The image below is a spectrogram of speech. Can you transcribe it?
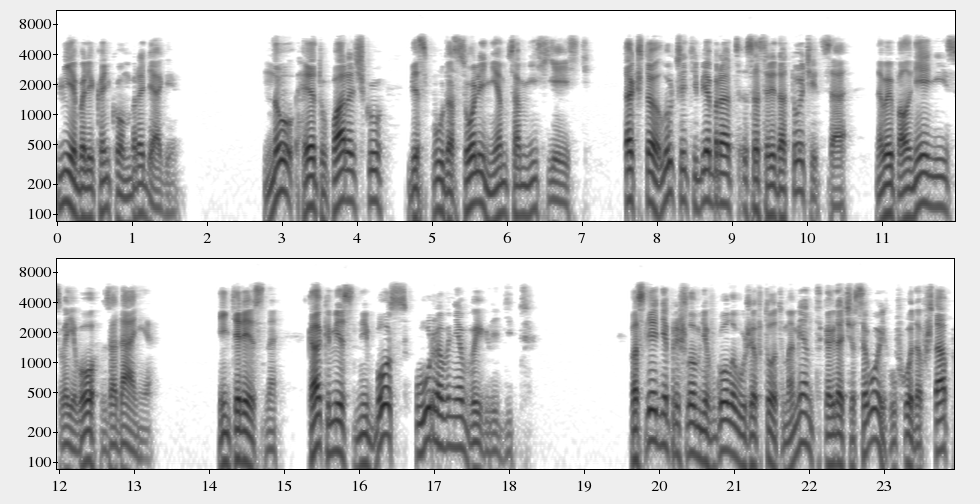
не были коньком бродяги. Ну, эту парочку без пуда соли немцам не съесть. Так что лучше тебе, брат, сосредоточиться на выполнении своего задания. Интересно, как местный босс уровня выглядит? Последнее пришло мне в голову уже в тот момент, когда часовой у входа в штаб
